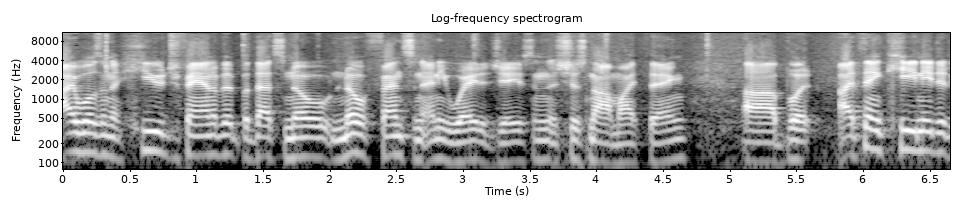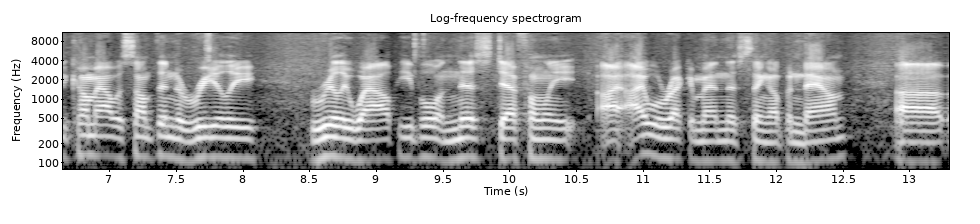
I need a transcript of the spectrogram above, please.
I wasn't a huge fan of it, but that's no no offense in any way to Jason. It's just not my thing. Uh, but I think he needed to come out with something to really, really wow people, and this definitely, I, I will recommend this thing up and down. Uh,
